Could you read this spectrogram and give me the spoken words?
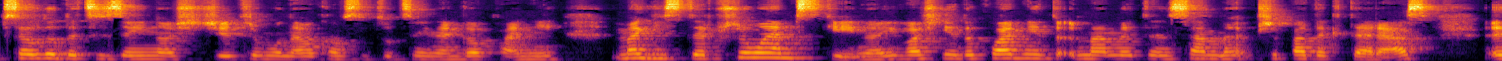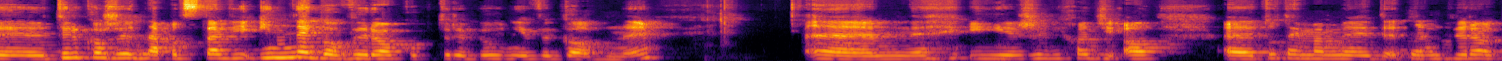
pseudodecyzyjność Trybunału Konstytucyjnego pani magister Przyłębskiej. No i właśnie dokładnie mamy ten sam przypadek teraz, e, tylko że na podstawie innego wyroku, który był niewygodny, i jeżeli chodzi o, e, tutaj mamy ten wyrok,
